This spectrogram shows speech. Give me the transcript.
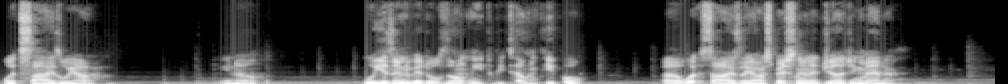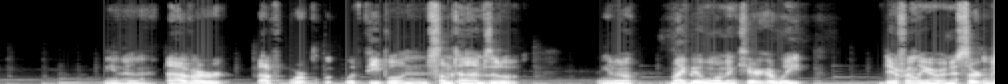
what size we are. You know, we as individuals don't need to be telling people uh, what size they are, especially in a judging manner. You know, I've heard, I've worked with people, and sometimes it'll, you know, might be a woman carry her weight differently or in a certain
